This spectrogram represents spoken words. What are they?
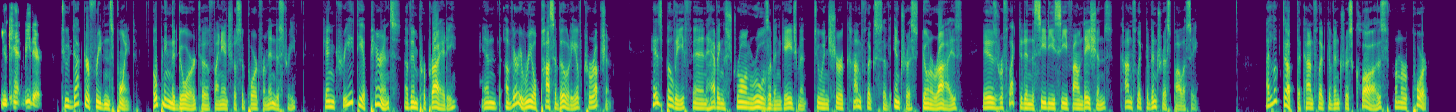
you can't be there. To Dr. Frieden's point, opening the door to financial support from industry can create the appearance of impropriety and a very real possibility of corruption. His belief in having strong rules of engagement to ensure conflicts of interest don't arise is reflected in the CDC Foundation's Conflict of Interest policy. I looked up the Conflict of Interest clause from a report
